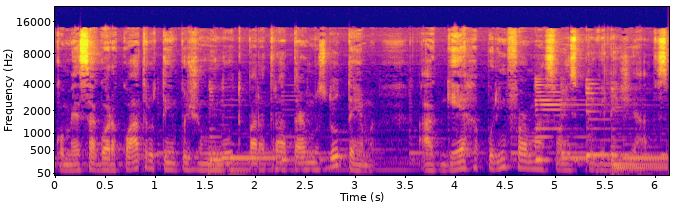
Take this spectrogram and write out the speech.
Começa agora quatro tempos de um minuto para tratarmos do tema a guerra por informações privilegiadas.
